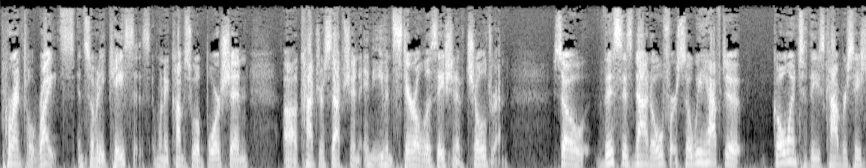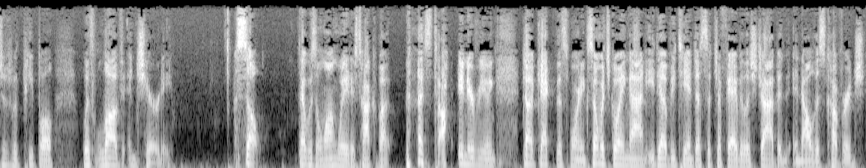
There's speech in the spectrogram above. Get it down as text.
parental rights in so many cases when it comes to abortion, uh, contraception, and even sterilization of children. So this is not over. So we have to go into these conversations with people with love and charity. So that was a long way to talk about interviewing Doug Keck this morning. So much going on. EWTN does such a fabulous job in, in all this coverage.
